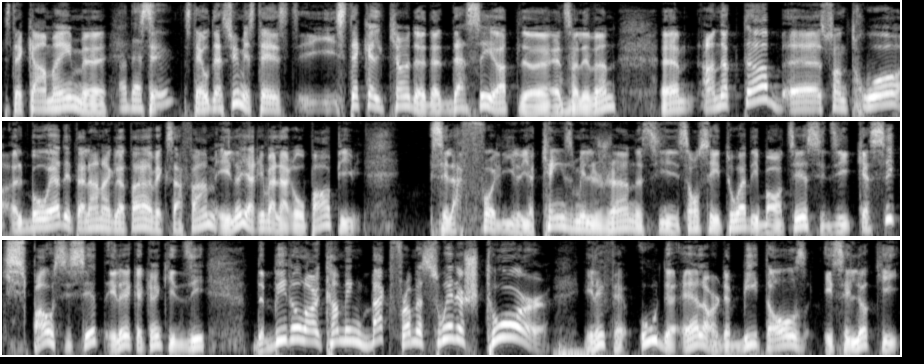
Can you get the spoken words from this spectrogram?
C'était quand même... euh, Audacieux. c'était- audacieux, mais c'était c'était quelqu'un de- de- d'assez hot, là, Ed Sullivan. Euh, en octobre euh, 63, le beau Ed est allé en Angleterre avec sa femme et là, il arrive à l'aéroport puis c'est la folie. Il y a 15 000 jeunes, ils sont ces toits des bâtisses. Il dit, qu'est-ce qui se passe ici? Et là, il y a quelqu'un qui dit, The Beatles are coming back from a Swedish tour. Et là, il fait, Who the hell are the Beatles? Et c'est là qu'il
